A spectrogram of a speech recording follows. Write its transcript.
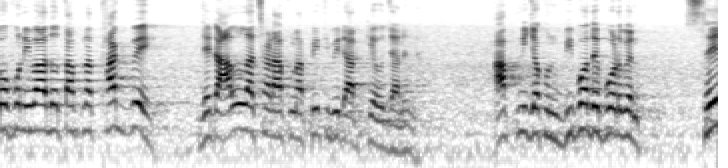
গোপন ইবাদত আপনার থাকবে যেটা আল্লাহ ছাড়া আপনার পৃথিবীর আর কেউ জানে না। আপনি যখন বিপদে পড়বেন, সেই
